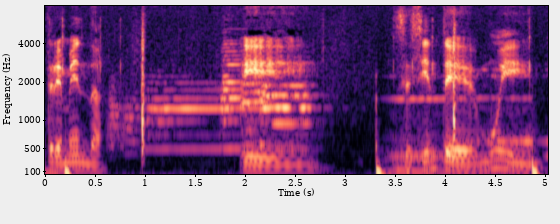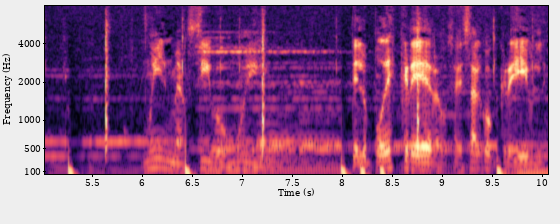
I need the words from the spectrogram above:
tremenda y se siente muy muy inmersivo, muy te lo podés creer, o sea, es algo creíble.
